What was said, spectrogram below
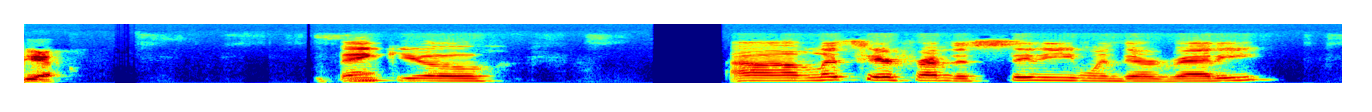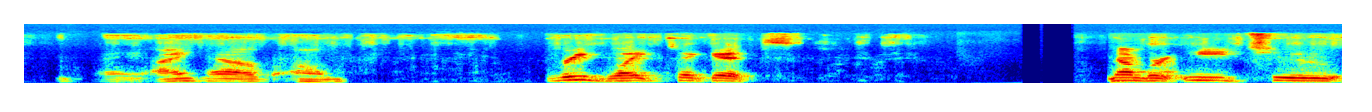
Yeah. Thank you. Um, let's hear from the city when they're ready. Okay, I have um, three blight tickets, number E20,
